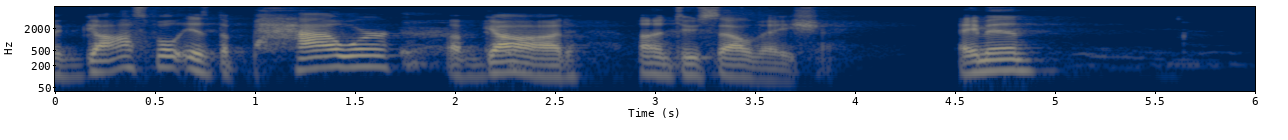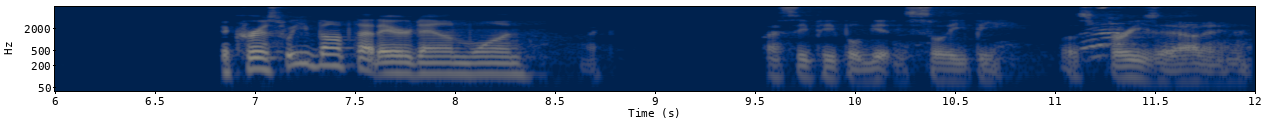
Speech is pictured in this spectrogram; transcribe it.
The gospel is the power of God unto salvation. Amen. Hey, Chris, will you bump that air down one? I see people getting sleepy. Let's freeze it out in here.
